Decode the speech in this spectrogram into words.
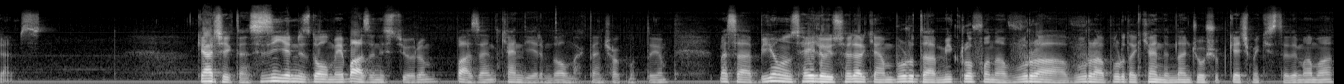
Muhteşemsin. Gerçekten sizin yerinizde olmayı bazen istiyorum. Bazen kendi yerimde olmaktan çok mutluyum. Mesela Beyoncé Halo'yu söylerken burada mikrofona vura vura burada kendimden coşup geçmek istedim ama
